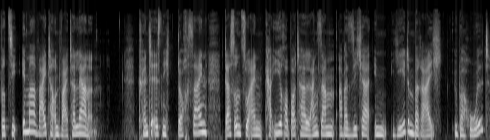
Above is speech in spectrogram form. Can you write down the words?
wird sie immer weiter und weiter lernen. Könnte es nicht doch sein, dass uns so ein KI-Roboter langsam aber sicher in jedem Bereich überholt?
